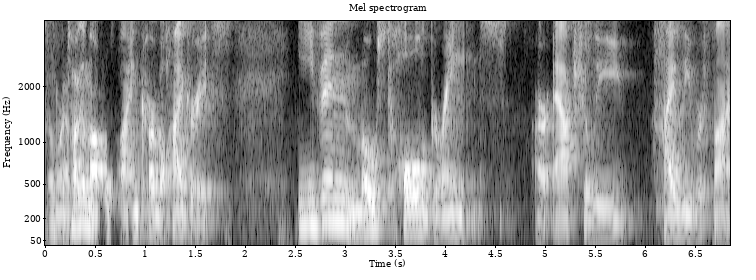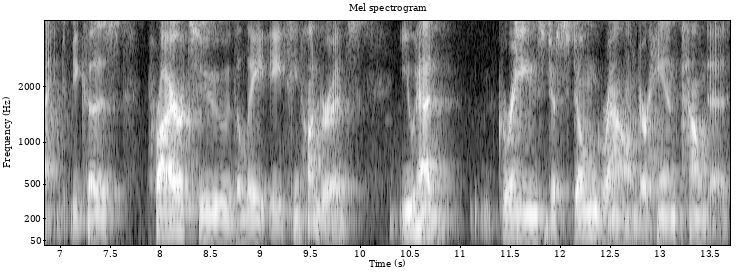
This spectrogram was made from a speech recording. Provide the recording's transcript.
Okay. When we're talking about refined carbohydrates, even most whole grains are actually highly refined because prior to the late 1800s, you had grains just stone ground or hand pounded.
